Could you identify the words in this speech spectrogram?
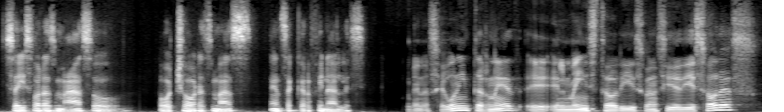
6 horas más o 8 horas más en sacar finales. Bueno, según internet, eh, el main story son así de 10 horas,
